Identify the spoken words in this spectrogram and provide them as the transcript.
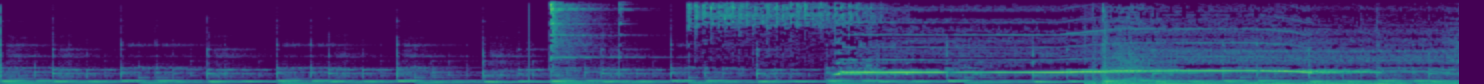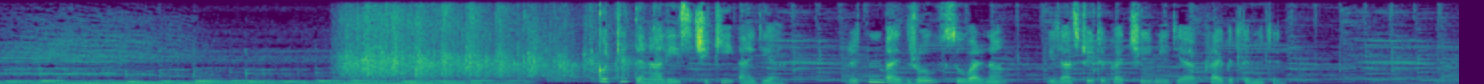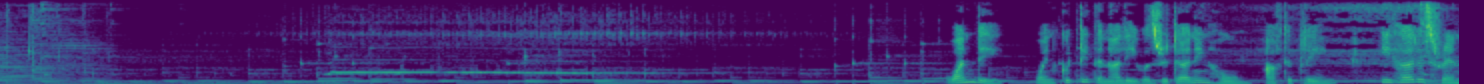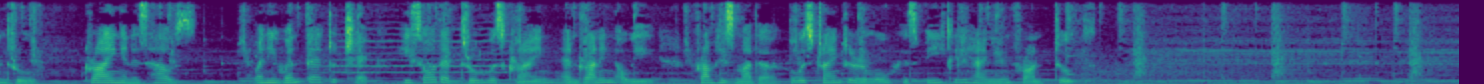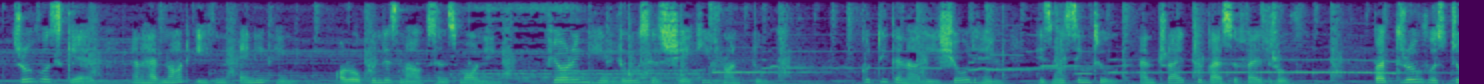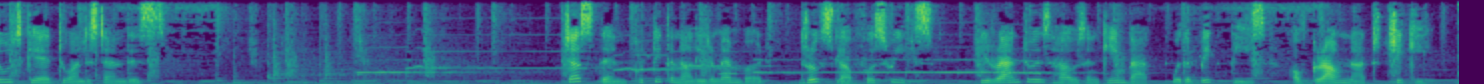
Kutti Tenali's Chikki Idea. Written by Dhruv Suvarna, illustrated by Chi Media Private Limited. One day, when Kutti Tenali was returning home after playing, he heard his friend Dhruv crying in his house. When he went there to check, he saw that Dhruv was crying and running away from his mother, who was trying to remove his weakly hanging front tooth. Dhruv was scared and had not eaten anything or opened his mouth since morning, fearing he'd lose his shaky front tooth. Kutti Tenali showed him his missing tooth and tried to pacify Dhruv. But Dhruv was too scared to understand this. Just then, Kutti Tenali remembered Dhruv's love for sweets. He ran to his house and came back with a big piece of groundnut chikki.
